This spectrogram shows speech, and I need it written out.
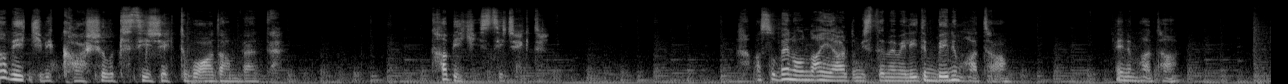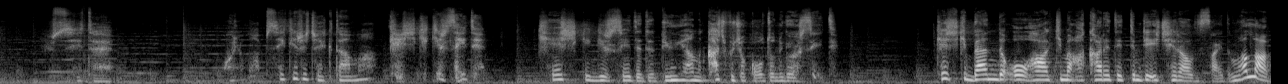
Tabii ki bir karşılık isteyecekti bu adam benden. Tabii ki isteyecekti. Asıl ben ondan yardım istememeliydim. Benim hatam. Benim hatam. Güzide. Oğlum hapse girecekti ama. Keşke girseydi. Keşke girseydi de dünyanın kaç bucak olduğunu görseydi. Keşke ben de o hakime hakaret ettim diye içeri alınsaydım. Vallahi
